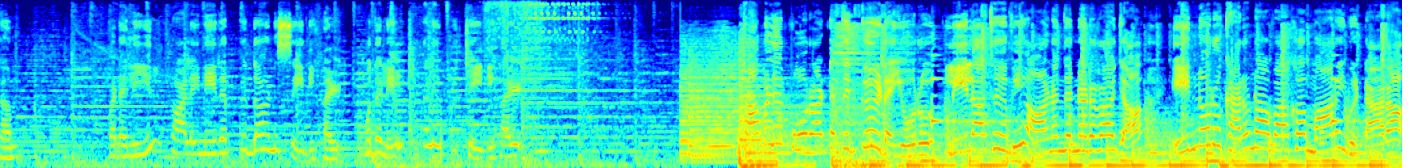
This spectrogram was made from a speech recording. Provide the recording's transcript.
வணக்கம். வடலியில் காலை நேர பிரதான செய்திகள். முதலில் தலைப்புச் செய்திகள். தமிழர் போராட்டத்திற்கு இடையூறு. லீலாதேவி ஆனந்த நடராஜா இன்னொரு கருணாவாக மாறிவிட்டாரா?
